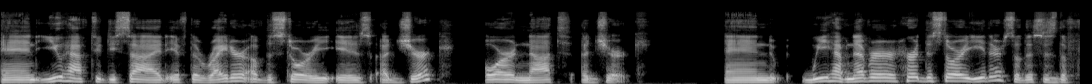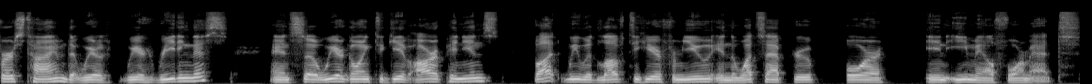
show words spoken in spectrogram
and you have to decide if the writer of the story is a jerk or not a jerk and we have never heard the story either. So this is the first time that we're we're reading this. And so we are going to give our opinions but we would love to hear from you in the whatsapp group or in email format.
